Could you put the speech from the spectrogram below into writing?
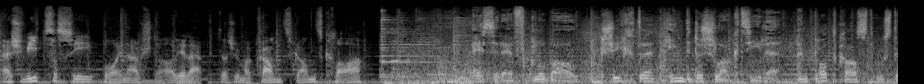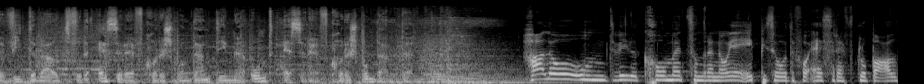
ein Schweizer sein, der in Australien lebt. Das ist immer ganz, ganz klar. SRF Global. Geschichten hinter den Schlagzeilen. Ein Podcast aus der weiten Welt der SRF-Korrespondentinnen und SRF-Korrespondenten. Hallo und willkommen zu einer neuen Episode von SRF Global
